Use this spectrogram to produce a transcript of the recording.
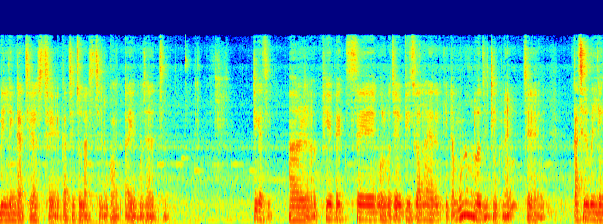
বিল্ডিং কাছে আসছে, কাছে চলে আসছে, এরকম একটাই বোঝা যাচ্ছে। ঠিক আছে। আর ভিএফএক্স বলব যে ভিজুয়াল হায়ারার্কিটা মনে হলো যে ঠিক নাই, যে কাছের বিল্ডিং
